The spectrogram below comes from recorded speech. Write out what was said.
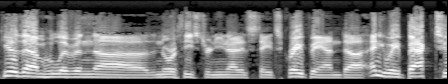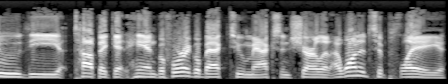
hear them who live in uh, the northeastern United States. Great band. Uh, anyway, back to the topic at hand. Before I go back to Max and Charlotte, I wanted to play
